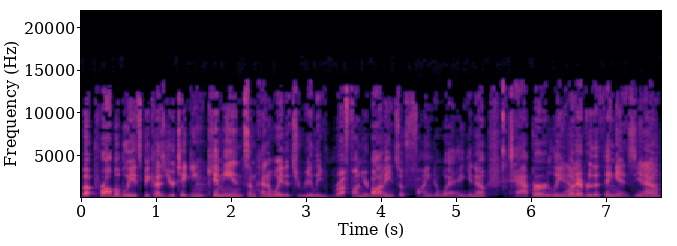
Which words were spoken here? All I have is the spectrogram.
but probably it's because you're taking ukemi in some kind of way that's really rough on your body. And so find a way, you know, tap early, Yeah. whatever the thing is, you Yeah. know.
